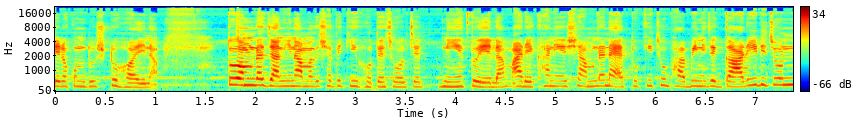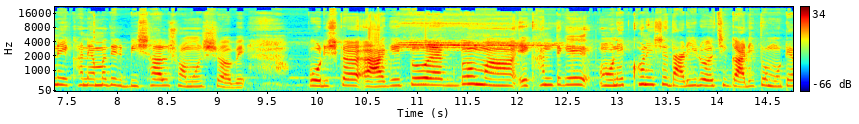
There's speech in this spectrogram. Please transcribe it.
এরকম দুষ্টু হয় না। তো আমরা জানি না আমাদের সাথে কি হতে চলছে, নিয়ে তো এলাম। আর এখানে এসে আমরা না এত কিছু ভাবিনি যে গাড়ির জন্য এখানে আমাদের বিশাল সমস্যা হবে। পরিষ্কার, আগে তো একদম এখান থেকে অনেকক্ষণ এসে দাঁড়িয়ে রয়েছি, গাড়ি তো মোটে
